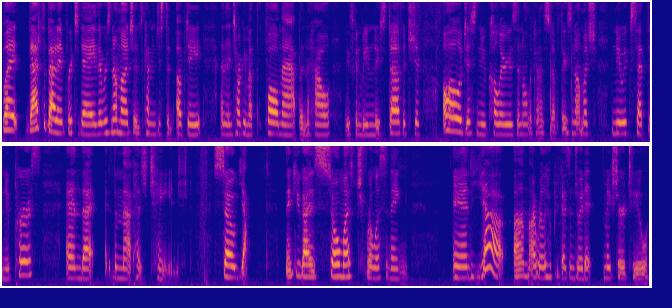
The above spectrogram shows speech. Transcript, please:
But that's about it for today. There was not much. It's kind of just an update and then talking about the fall map and how there's going to be new stuff. It's just all just new colors and all that kind of stuff. There's not much new except the new purse and that the map has changed. So, yeah. Thank you guys so much for listening. And yeah, um, I really hope you guys enjoyed it. Make sure to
